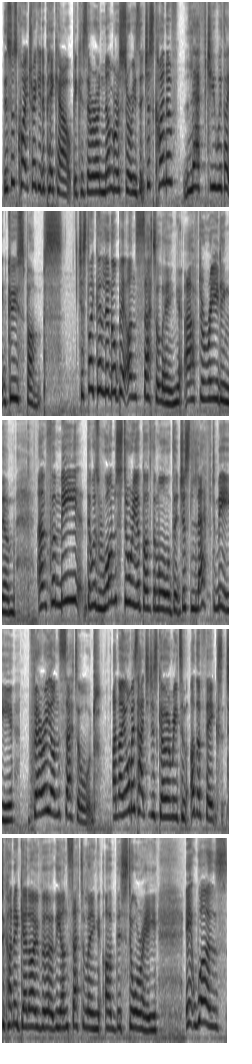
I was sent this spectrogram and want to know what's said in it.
This was quite tricky to pick out because there were a number of stories that just kind of left you with like goosebumps. Just like a little bit unsettling after reading them. And for me, there was one story above them all that just left me very unsettled. And I almost had to just go and read some other fics to kind of get over the unsettling of this story. It was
